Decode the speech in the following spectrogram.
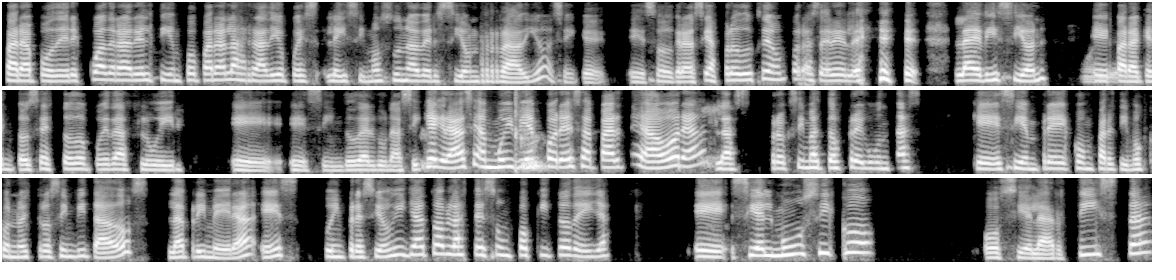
para poder cuadrar el tiempo para la radio, pues le hicimos una versión radio, así que eso, gracias producción por hacer el- la edición, eh, para que entonces todo pueda fluir eh, eh, sin duda alguna. Así que gracias, muy bien por esa parte. Ahora, las próximas dos preguntas que siempre compartimos con nuestros invitados. La primera es tu impresión, y ya tú hablaste un poquito de ella, eh, si el músico o si el artista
